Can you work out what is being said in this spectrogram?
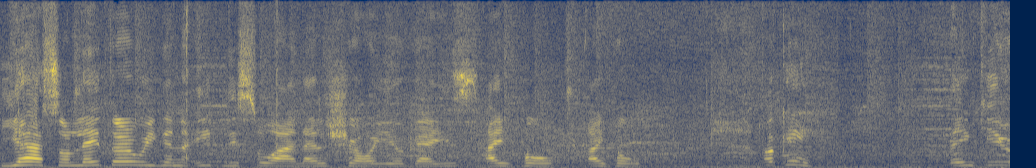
Yeah, so later we're gonna eat this one. I'll show you guys. I hope. I hope. Okay. Thank you.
